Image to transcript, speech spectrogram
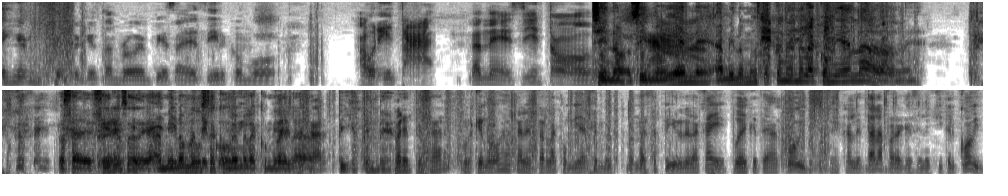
en el momento que esta bro empieza a decir como ahorita las necesito. Si no, si no viene, a mí no me gusta comerme la comida helada. O sea, decir eso de a mí no me de gusta comerme la comida para helada, empezar. pije pendeja. Para empezar, ¿por qué no vas a calentar la comida que me mandaste a pedir de la calle? Puede que tenga COVID, entonces calentarla para que se le quite el COVID,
